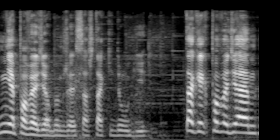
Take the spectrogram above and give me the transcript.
nie powiedziałbym, że jest aż taki długi. Tak jak powiedziałem,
